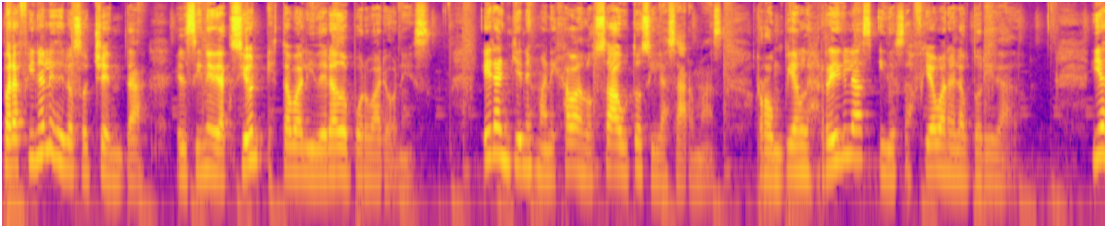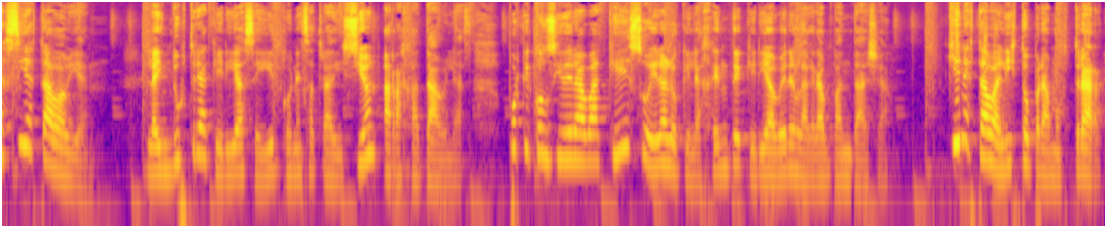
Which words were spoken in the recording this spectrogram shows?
Para finales de los 80, el cine de acción estaba liderado por varones. Eran quienes manejaban los autos y las armas, rompían las reglas y desafiaban a la autoridad. Y así estaba bien. La industria quería seguir con esa tradición a rajatablas, porque consideraba que eso era lo que la gente quería ver en la gran pantalla. ¿Quién estaba listo para mostrar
